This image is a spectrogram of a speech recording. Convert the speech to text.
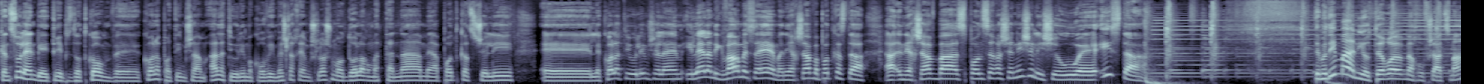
כנסו ל-nbatrips.com וכל הפרטים שם על הטיולים הקרובים. יש לכם 300 דולר מתנה מהפודקאסט שלי uh, לכל הטיולים שלהם. הלל, אני כבר מסיים, אני עכשיו בפודקאסט. אני עכשיו בספונסר השני שלי, שהוא uh, איסטה. אתם יודעים מה אני יותר אוהב מהחופשה עצמה?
